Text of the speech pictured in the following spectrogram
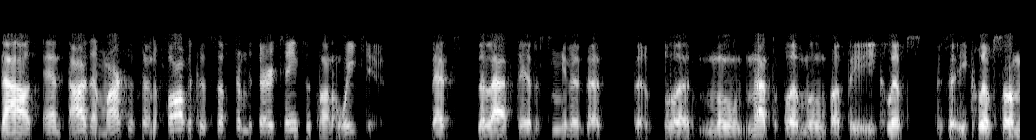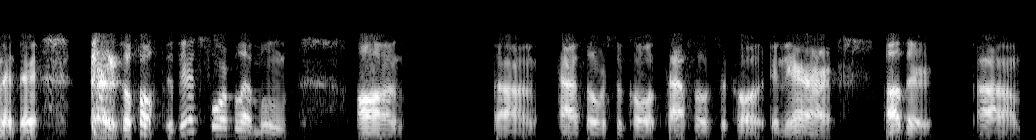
Now, and are the markers going to fall? Because September 13th is on a weekend. That's the last day of the Shemitah. That's the blood moon, not the blood moon, but the eclipse. It's an eclipse on that day. so, folks, there's four blood moons on uh, Passover, Sukkot, Passover, Sukkot, and there are other um,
